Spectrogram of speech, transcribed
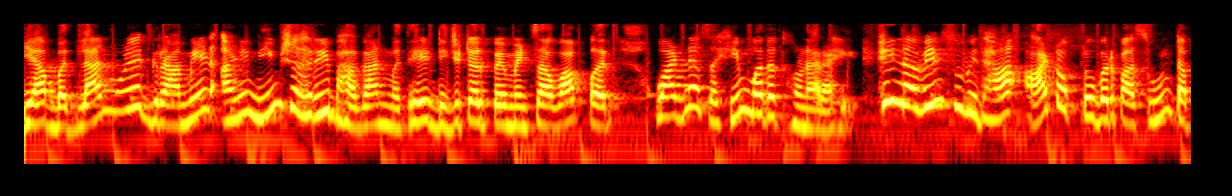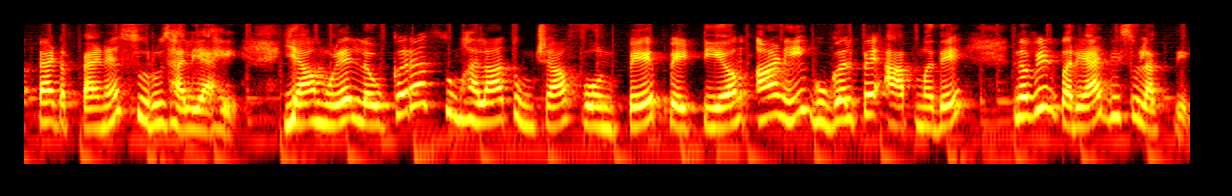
या बदलांमुळे ग्रामीण आणि निमशहरी भागांमध्ये डिजिटल पेमेंटचा वापर वाढण्यासही मदत होणार आहे. ही नवीन सुविधा आठ ऑक्टोबर पासून टप्प्याटप्प्याने सुरू झाली आहे. यामुळे लवकरच तुम्हाला तुमच्या फोनपे पेटीएम आणि गुगल पे ॲपमध्ये नवीन पर्याय दिसू लागतील.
